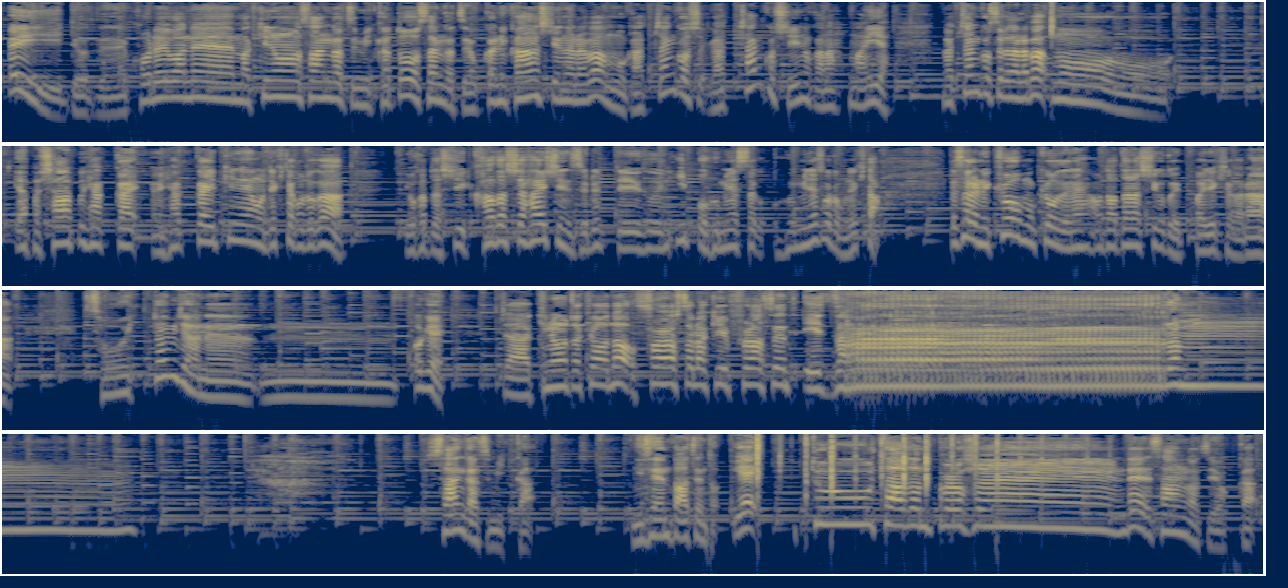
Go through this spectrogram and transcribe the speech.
えいってことでね、これはね、まあ、昨日の3月3日と3月4日に関してならば、もうガッチャンコし、ガッチャンコしていいのかな？まあいいや。ガッチャンコするならば、もう、やっぱシャープ100回、100回記念をできたことが良かったし、顔出し配信するっていう風に一歩踏み出す、踏み出すこともできた。で、さらに今日も今日でね、また新しいこといっぱいできたから、そういった意味ではね、うーん、OK。じゃあ、昨日と今日の First Lucky Percent is 3月3日。2000%。イェイ !2000% で、3月4日。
